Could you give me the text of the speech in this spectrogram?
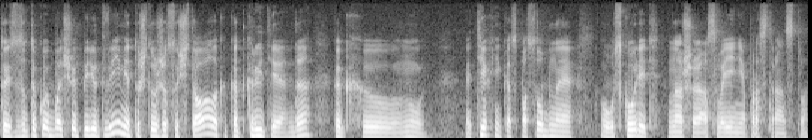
То есть за такой большой период времени то, что уже существовало как открытие, да, как э, ну, техника, способная ускорить наше освоение пространства.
